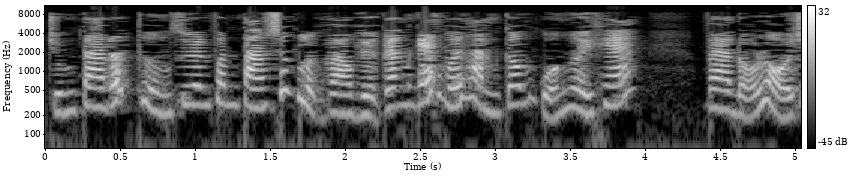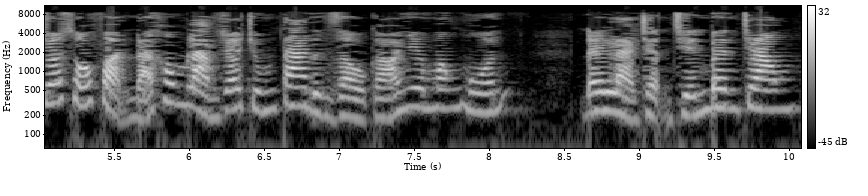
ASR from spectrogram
Chúng ta rất thường xuyên phân tán sức lực vào việc ganh ghét với thành công của người khác và đổ lỗi cho số phận đã không làm cho chúng ta được giàu có như mong muốn. Đây là trận chiến bên trong.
